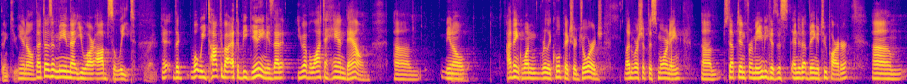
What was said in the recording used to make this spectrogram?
Thank you. You know, that doesn't mean that you are obsolete. Right. Uh, the, what we talked about at the beginning is that it, you have a lot to hand down. Um, you know, I think one really cool picture, George led worship this morning, um, stepped in for me because this ended up being a two parter. Um,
